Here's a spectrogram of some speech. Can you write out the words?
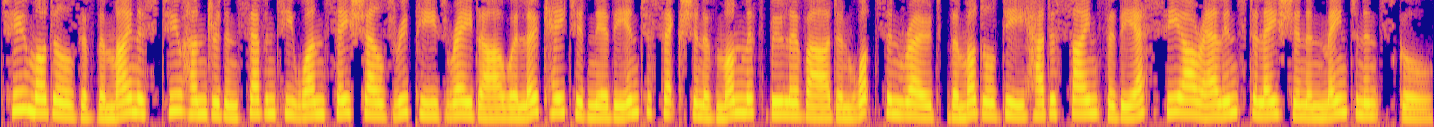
Two models of the -271 Seychelles rupees radar were located near the intersection of Monmouth Boulevard and Watson Road the Model D had a sign for the SCRL Installation and Maintenance School.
